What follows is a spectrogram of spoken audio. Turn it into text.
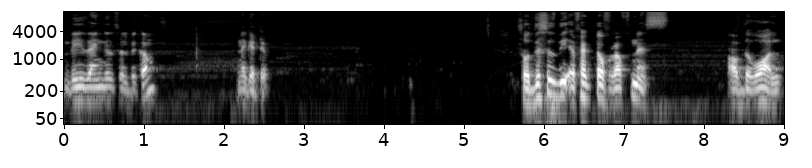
these angles will become negative. So, this is the effect of roughness of the wall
